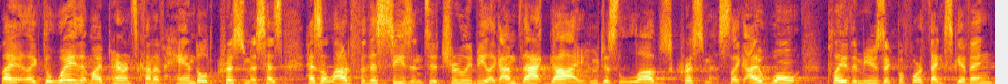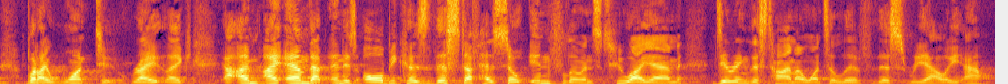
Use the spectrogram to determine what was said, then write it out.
Like, like the way that my parents kind of handled Christmas has, has allowed for this season to truly be like, I'm that guy who just loves Christmas. Like, I won't play the music before Thanksgiving, but I want to, right? Like, I'm, I am that, and it's all because this stuff has so influenced who I am during this time. I want to live this reality out.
